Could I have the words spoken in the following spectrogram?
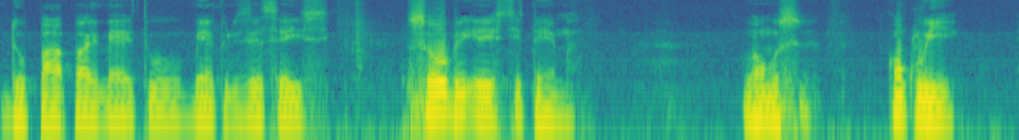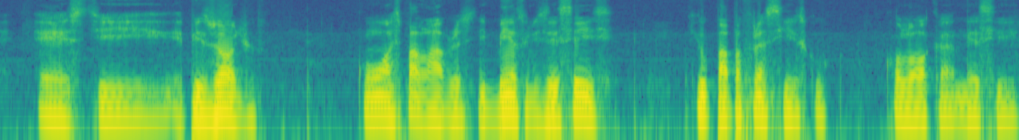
do Papa Emérito Bento XVI sobre este tema. Vamos concluir este episódio com as palavras de Bento XVI que o Papa Francisco coloca nesse,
